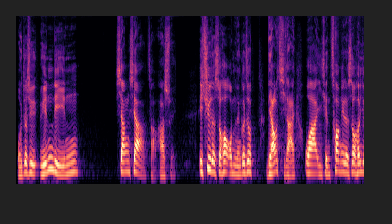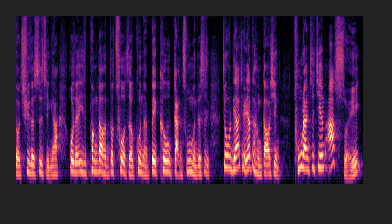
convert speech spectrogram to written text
我就去云林乡下找阿水。一去的时候，我们两个就聊起来，哇，以前创业的时候很有趣的事情啊，或者一直碰到很多挫折困难，被客户赶出门的事情，就聊起来聊得很高兴。突然之间，阿水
